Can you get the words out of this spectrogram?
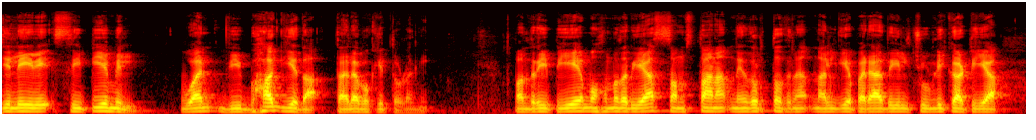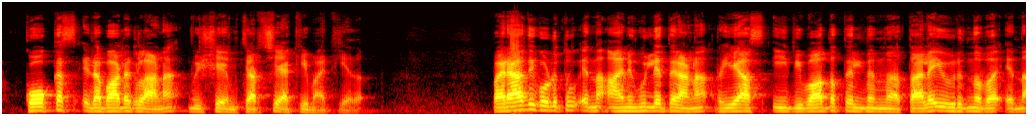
ജില്ലയിലെ സി പി എമ്മിൽ വൻ വിഭാഗീയത തലപൊക്കി തുടങ്ങി. മന്ത്രി പി എ മുഹമ്മദ് റിയാസ് സംസ്ഥാന നേതൃത്വത്തിന് നൽകിയ പരാതിയിൽ ചൂണ്ടിക്കാട്ടിയ കോക്കസ് ഇടപാടുകളാണ് വിഷയം ചർച്ചയാക്കി മാറ്റിയത്. പരാതി കൊടുത്തു എന്ന ആനുകൂല്യത്തിലാണ് റിയാസ് ഈ വിവാദത്തിൽ നിന്ന് തലയൂരുന്നത് എന്ന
